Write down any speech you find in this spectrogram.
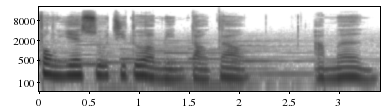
奉耶稣基督的名祷告，阿门。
